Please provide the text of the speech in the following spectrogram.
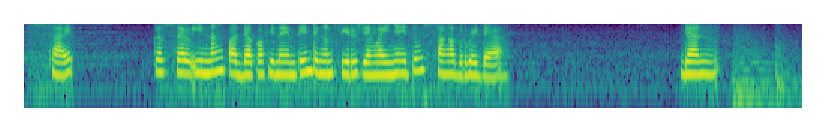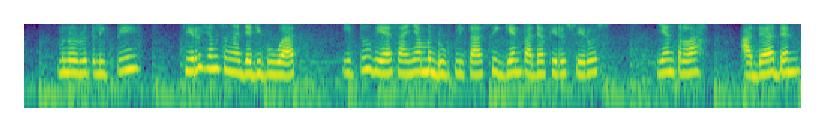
site ke sel inang pada COVID-19 dengan virus yang lainnya itu sangat berbeda. Dan menurut LIPI, Virus yang sengaja dibuat itu biasanya menduplikasi gen pada virus-virus yang telah ada dan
